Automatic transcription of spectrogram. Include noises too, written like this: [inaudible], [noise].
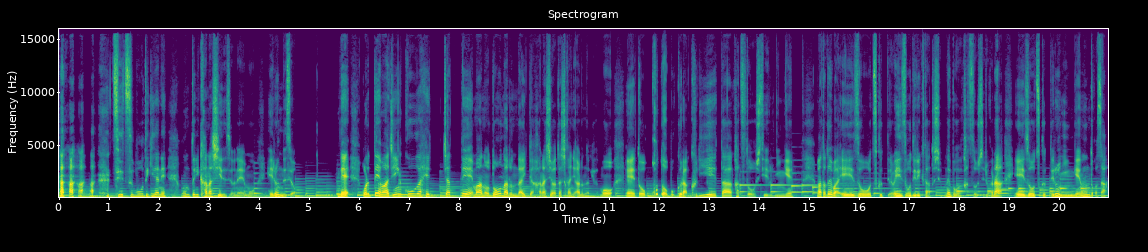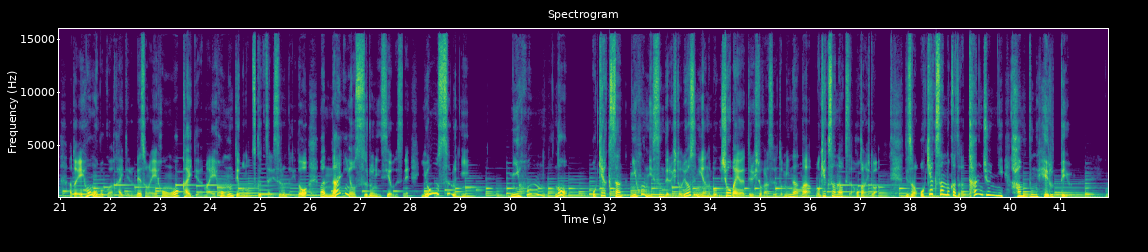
[laughs] 絶望的だね。本当に悲しいですよね。もう減るんですよ。で、これってまあ人口が減っちゃって、まあ、あのどうなるんだいって話は確かにあるんだけども、えっ、と、こと僕らクリエイター活動をしている人間、まあ、例えば映像を作ってる、映像ディレクターとしてもね、僕が活動してるから、映像を作ってる人間とかさ、あと絵本を僕は書いてるんで、その絵本を書いてる、まあ、絵本っていうものを作ってたりするんだけど、まあ、何をするにせよですね、要するに、日本のお客さん、日本に住んでる人、要するにあの僕、商売をやってる人からすると、みんな、まあ、お客さんなわけさ、他の人は。で、そのお客さんの数が単純に半分減るっていう。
